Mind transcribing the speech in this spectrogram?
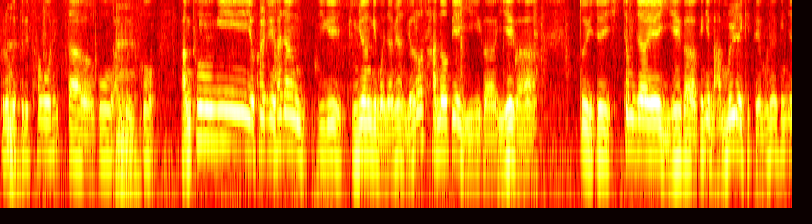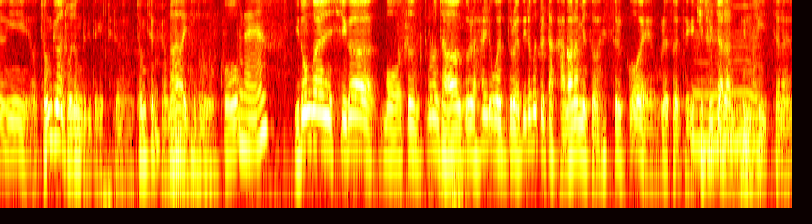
그런 것들이 탁월했다고 알고 네. 있고 방통위 역할 중에 가장 이게 중요한 게 뭐냐면 여러 산업의 이해가 이해가 또 이제 시청자의 이해가 굉장히 맞물려 있기 때문에 굉장히 정교한 조정들이 되게 필요해요. 정책 변화가 있어도 그렇고 네. 이동관 씨가 뭐 어떤 언론 장악을 하려고 하더라도 이런 것들 다 감안하면서 했을 거예요. 그래서 되게 기술자라는 음. 명칭이 있잖아요.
